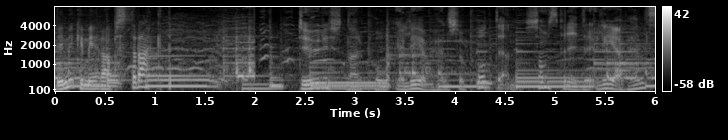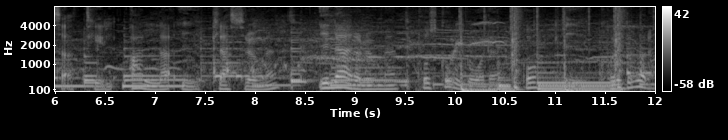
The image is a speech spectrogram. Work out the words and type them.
Det är mycket mer abstrakt. Du lyssnar på elevhälsopodden som sprider elevhälsa till alla i klassrummet, i lärarrummet, på skolgården och i korridoren.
